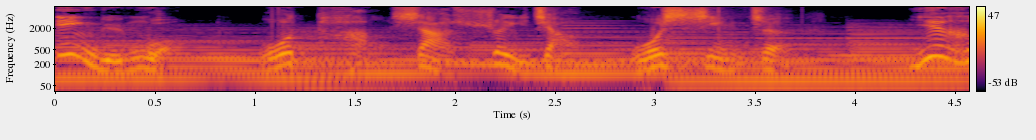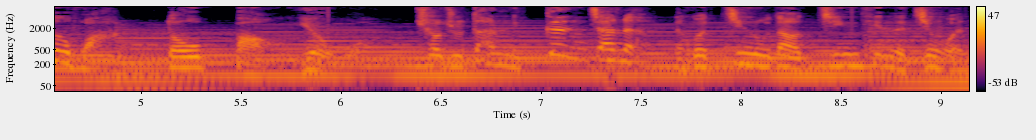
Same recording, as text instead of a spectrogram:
应允我，我躺下睡觉，我醒着，耶和华都保佑我。求主带你更加的能够进入到今天的经文，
